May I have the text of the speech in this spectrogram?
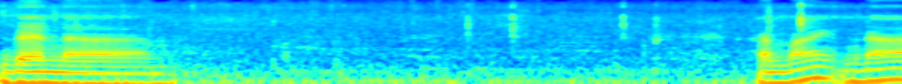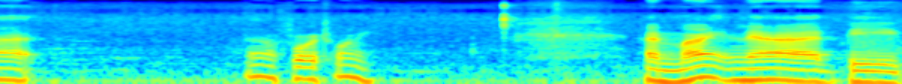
then um, I might not, oh, 420. I might not be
